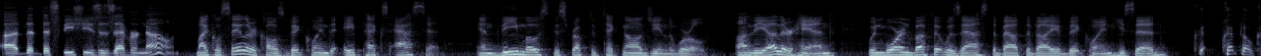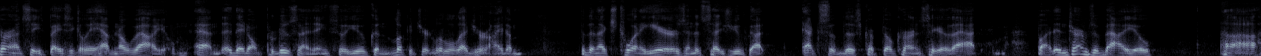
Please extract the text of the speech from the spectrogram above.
uh, that the species has ever known. Michael Saylor calls Bitcoin the apex asset and the most disruptive technology in the world. On the other hand, when Warren Buffett was asked about the value of Bitcoin, he said, Cryptocurrencies basically have no value and they don't produce anything. So you can look at your little ledger item for the next 20 years and it says you've got X of this cryptocurrency or that. But in terms of value, uh,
